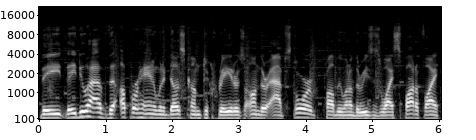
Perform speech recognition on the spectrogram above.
they they do have the upper hand when it does come to creators on their app store. Probably one of the reasons why Spotify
